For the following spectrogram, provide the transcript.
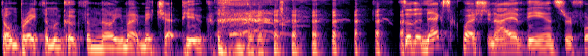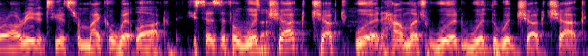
Don't break them and cook them, though. You might make Chet puke. so the next question I have the answer for. I'll read it to you. It's from Michael Whitlock. He says, "If a woodchuck chucked wood, how much wood would the woodchuck chuck?"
